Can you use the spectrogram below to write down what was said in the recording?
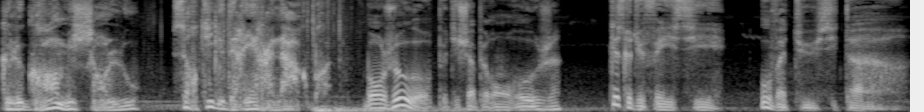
que le grand méchant loup sortit de derrière un arbre. Bonjour, petit chaperon rouge. Qu'est-ce que tu fais ici? Où vas-tu si tard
